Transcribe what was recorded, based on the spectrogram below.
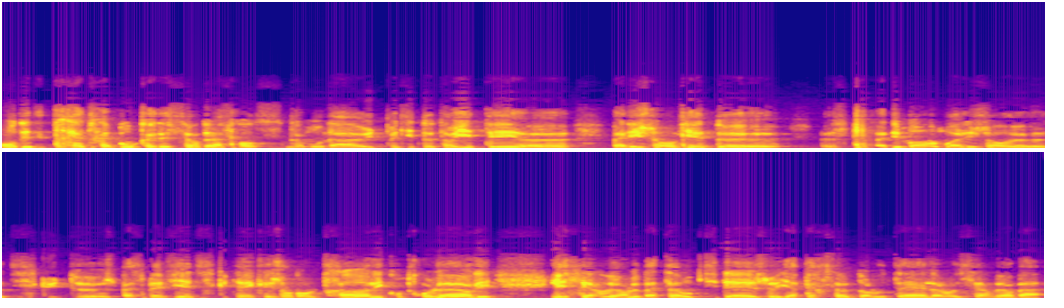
on, on, est des très très bons connaisseurs de la France. Comme on a une petite notoriété, euh, bah, les gens viennent euh, spontanément. Moi, les gens discutent, je passe ma vie à discuter avec les gens dans le train, les contrôleurs, les, les serveurs le matin au petit-déj, il y a personne dans l'hôtel, alors le serveur, bah,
